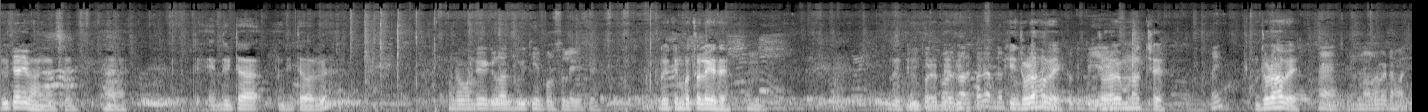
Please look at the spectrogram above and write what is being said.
দুইটারই ভাঙা আছে। হ্যাঁ। এই দুইটা দিতে পারবে। মোটামুটি এগুলো দুই তিন পর চলে গেছে। দুই তিন পর চলে গেছে? হুম। দুই তিন পরে কি জোড়া হবে? জোড়া হবে মনে হচ্ছে? ভাই জোড়া হবে? হ্যাঁ নরবেটা মাঝে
